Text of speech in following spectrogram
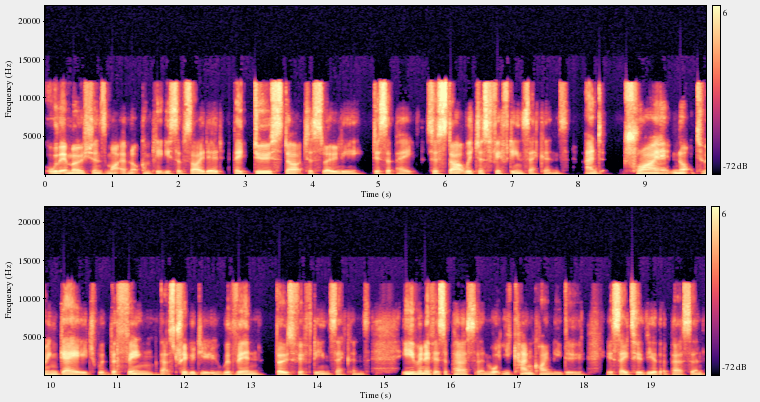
all the emotions might have not completely subsided, they do start to slowly dissipate. So start with just 15 seconds and try not to engage with the thing that's triggered you within those 15 seconds. Even if it's a person, what you can kindly do is say to the other person,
